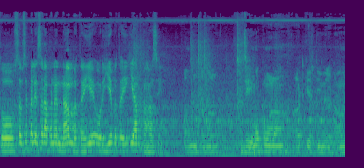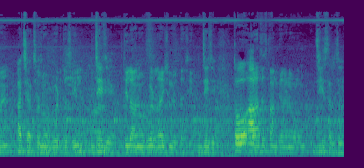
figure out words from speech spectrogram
तो सबसे पहले सर अपना नाम बताइए और ये बताइए कि आप कहाँ से पवन तंवर जी। मोकवाड़ा आठ के एस मेरा काम है। अच्छा अच्छा। अनूपगढ़ तहसील। जी जी। जिला अनूपगढ़ रायशनगर तहसील। जी जी। तो आप राजस्थान का रहने वाला हूँ। जी सर जी।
